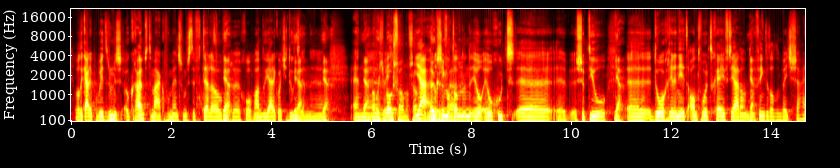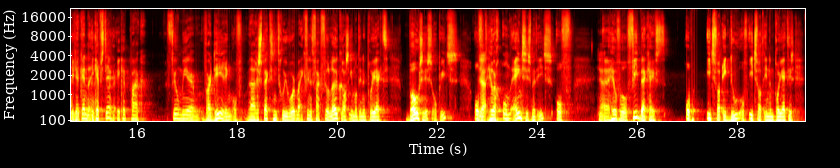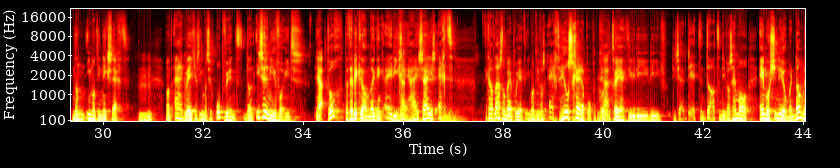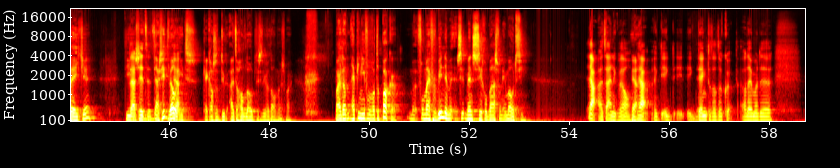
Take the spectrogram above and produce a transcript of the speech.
Wat ik eigenlijk probeer te doen is ook ruimte te maken voor mensen om eens te vertellen over, Ja. eh, goh, waarom doe je eigenlijk wat je doet? Ja, En, eh, ja. En, ja, eh, waar word je boos van of zo? Ja, Leukere als iemand vragen. dan een heel, heel goed, eh, eh, subtiel, Ja, eh, doorgeredeneerd antwoord geeft, ja, dan, dan Ja. vind ik dat altijd een beetje saai. ik herken dat. Ik heb sterker, ik heb vaak veel meer waardering, of nou, respect is niet het goede woord, maar ik vind het vaak veel leuker als iemand in een project boos is op iets, of het heel erg oneens is met iets, of eh, heel veel feedback heeft op iets wat ik doe, of iets wat in een project is, dan iemand die niks zegt. Mhm. Want eigenlijk weet je, als iemand zich opwindt, dan is er in ieder geval iets. Ja. Toch? Dat heb ik dan. Dat ik denk, hé, die, Ja. hij, zij is echt... Ik had laatst nog bij een project iemand die was echt heel scherp op het Ja. traject. Die, die, die, die zei dit en dat en die was helemaal emotioneel. Maar dan weet je... Die, Daar zit het. Daar zit wel Ja. iets. Kijk, als het natuurlijk uit de hand loopt, is het weer wat anders. Maar, maar dan heb je in ieder geval wat te pakken. Voor mij verbinden me- mensen zich op basis van emotie. Ja, uiteindelijk wel. Ja, ik, ik, ik denk dat dat ook alleen maar de,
